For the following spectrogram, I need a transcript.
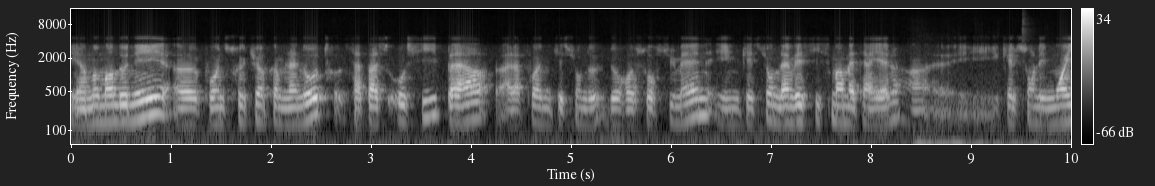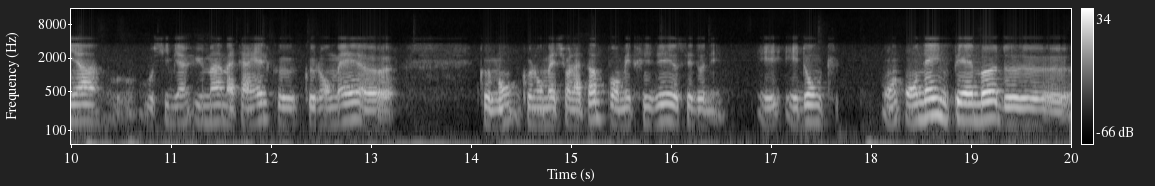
Et à un moment donné, euh, pour une structure comme la nôtre, ça passe aussi par à la fois une question de, ressources humaines et une question d'investissement matériel. Hein, et, quels sont les moyens, aussi bien humains, matériels, que, l'on met, que met sur la table pour maîtriser ces données. Et donc, on, est une PME de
